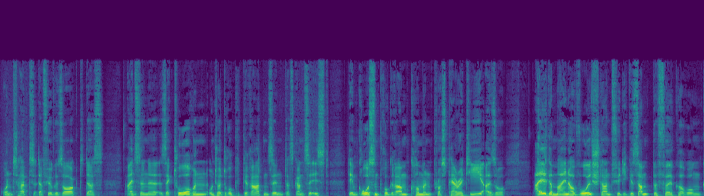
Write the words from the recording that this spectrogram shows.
und hat dafür gesorgt, dass einzelne Sektoren unter Druck geraten sind. Das Ganze ist dem großen Programm Common Prosperity, also allgemeiner Wohlstand für die Gesamtbevölkerung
